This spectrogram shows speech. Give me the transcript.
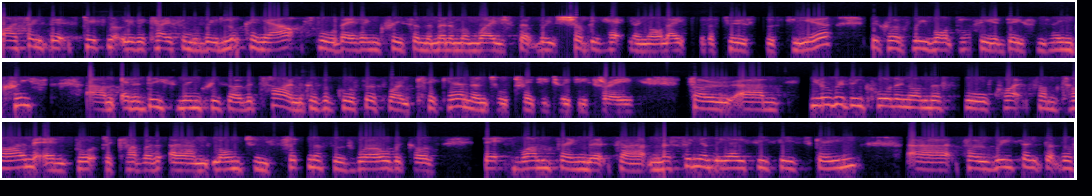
I think that's definitely the case, and we'll be looking out for that increase in the minimum wage that we should be happening on April the 1st this year because we want to see a decent increase um, and a decent increase over time because, of course, this won't kick in until 2023. So, um, you know, we've been calling on this for quite some time and for it to cover um, long term sickness as well because that's one thing that's uh, missing in the ACC scheme. Uh, so we think that this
